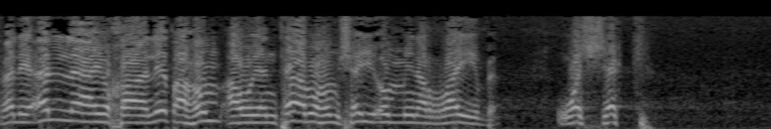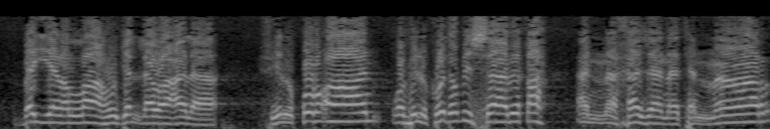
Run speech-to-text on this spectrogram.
فلئلا يخالطهم أو ينتابهم شيء من الريب والشك. بين الله جل وعلا في القرآن وفي الكتب السابقة أن خزنة النار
